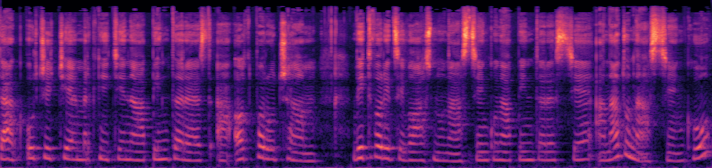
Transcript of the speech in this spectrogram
tak určite mrknite na Pinterest a odporúčam vytvoriť si vlastnú nástenku na Pintereste a na tú nástenku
